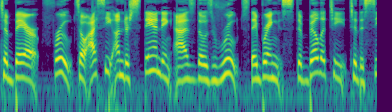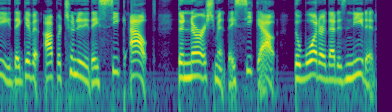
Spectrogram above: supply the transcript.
to bear fruit. So I see understanding as those roots. They bring stability to the seed, they give it opportunity, they seek out the nourishment, they seek out the water that is needed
